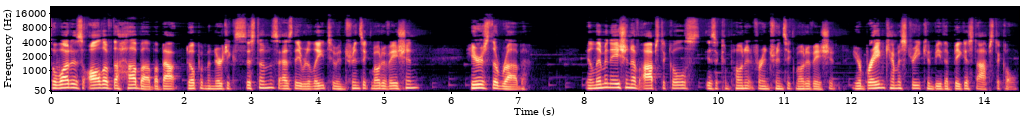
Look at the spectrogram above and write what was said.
So, what is all of the hubbub about dopaminergic systems as they relate to intrinsic motivation? Here's the rub elimination of obstacles is a component for intrinsic motivation. Your brain chemistry can be the biggest obstacle.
